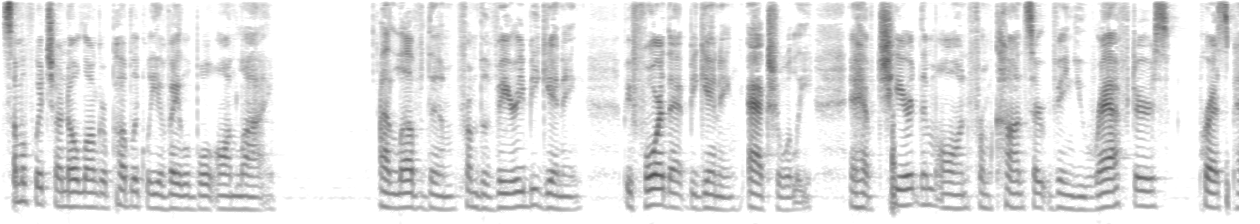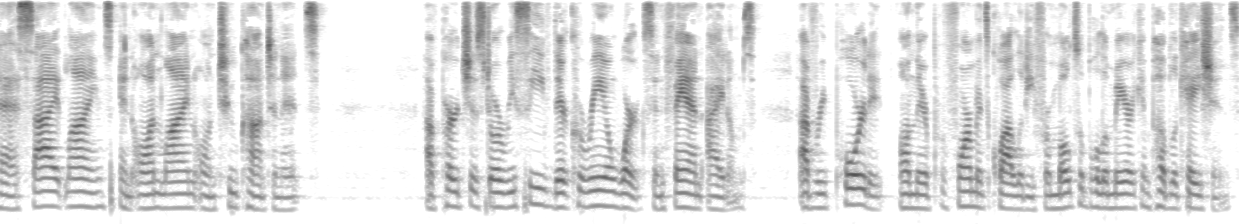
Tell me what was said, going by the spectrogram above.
some of which are no longer publicly available online. I loved them from the very beginning, before that beginning, actually, and have cheered them on from concert venue rafters, press pass sidelines, and online on two continents. I've purchased or received their Korean works and fan items I've reported on their performance quality for multiple American publications,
